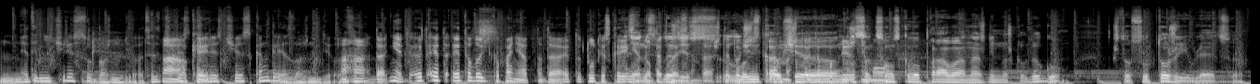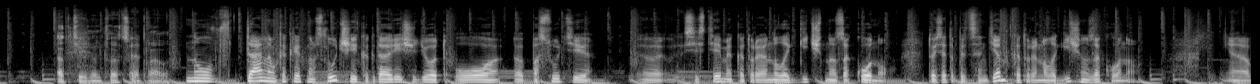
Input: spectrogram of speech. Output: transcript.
Это не через суд должно делаться, это а, через, okay. через, через Конгресс должно делаться. Ага, да, нет, это, это, это логика понятна, да. Это тут я скорее не, ну, согласен, подожди, да, что логика странно, вообще что англосаксонского права, она же немножко в другом, что суд тоже является активным творцом э, права. Ну, в данном конкретном случае, когда речь идет о, э, по сути, э, системе, которая аналогична закону. То есть это прецедент, который аналогичен закону. Э,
